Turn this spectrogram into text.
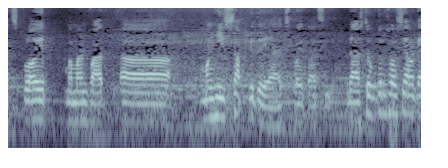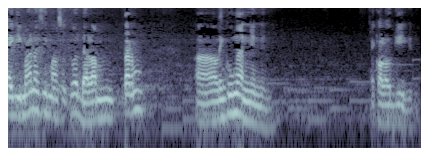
Exploit memanfaat uh, menghisap gitu ya eksploitasi. Nah struktur sosial kayak gimana sih maksud dalam term uh, lingkungan ini? Ekologi gitu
